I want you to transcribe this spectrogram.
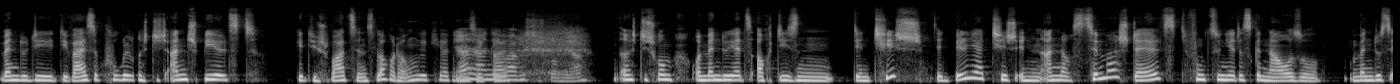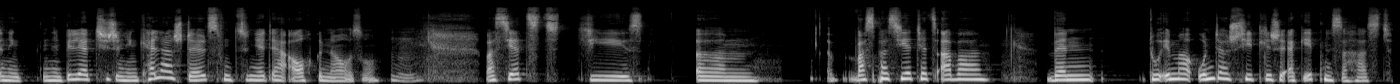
wenn du die, die weiße Kugel richtig anspielst, geht die schwarze ins Loch oder umgekehrt. Ja, ja, nee, war richtig rum, ja. Richtig rum. Und wenn du jetzt auch diesen, den Tisch, den Billardtisch in ein anderes Zimmer stellst, funktioniert es genauso. Und wenn du es in den, in den Billardtisch in den Keller stellst, funktioniert er auch genauso. Mhm. Was jetzt die, ähm, was passiert jetzt aber, wenn du immer unterschiedliche Ergebnisse hast.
